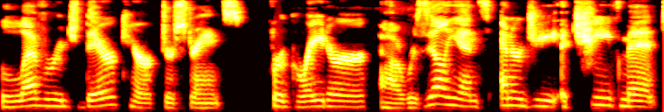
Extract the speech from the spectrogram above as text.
leverage their character strengths for greater uh, resilience, energy, achievement,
